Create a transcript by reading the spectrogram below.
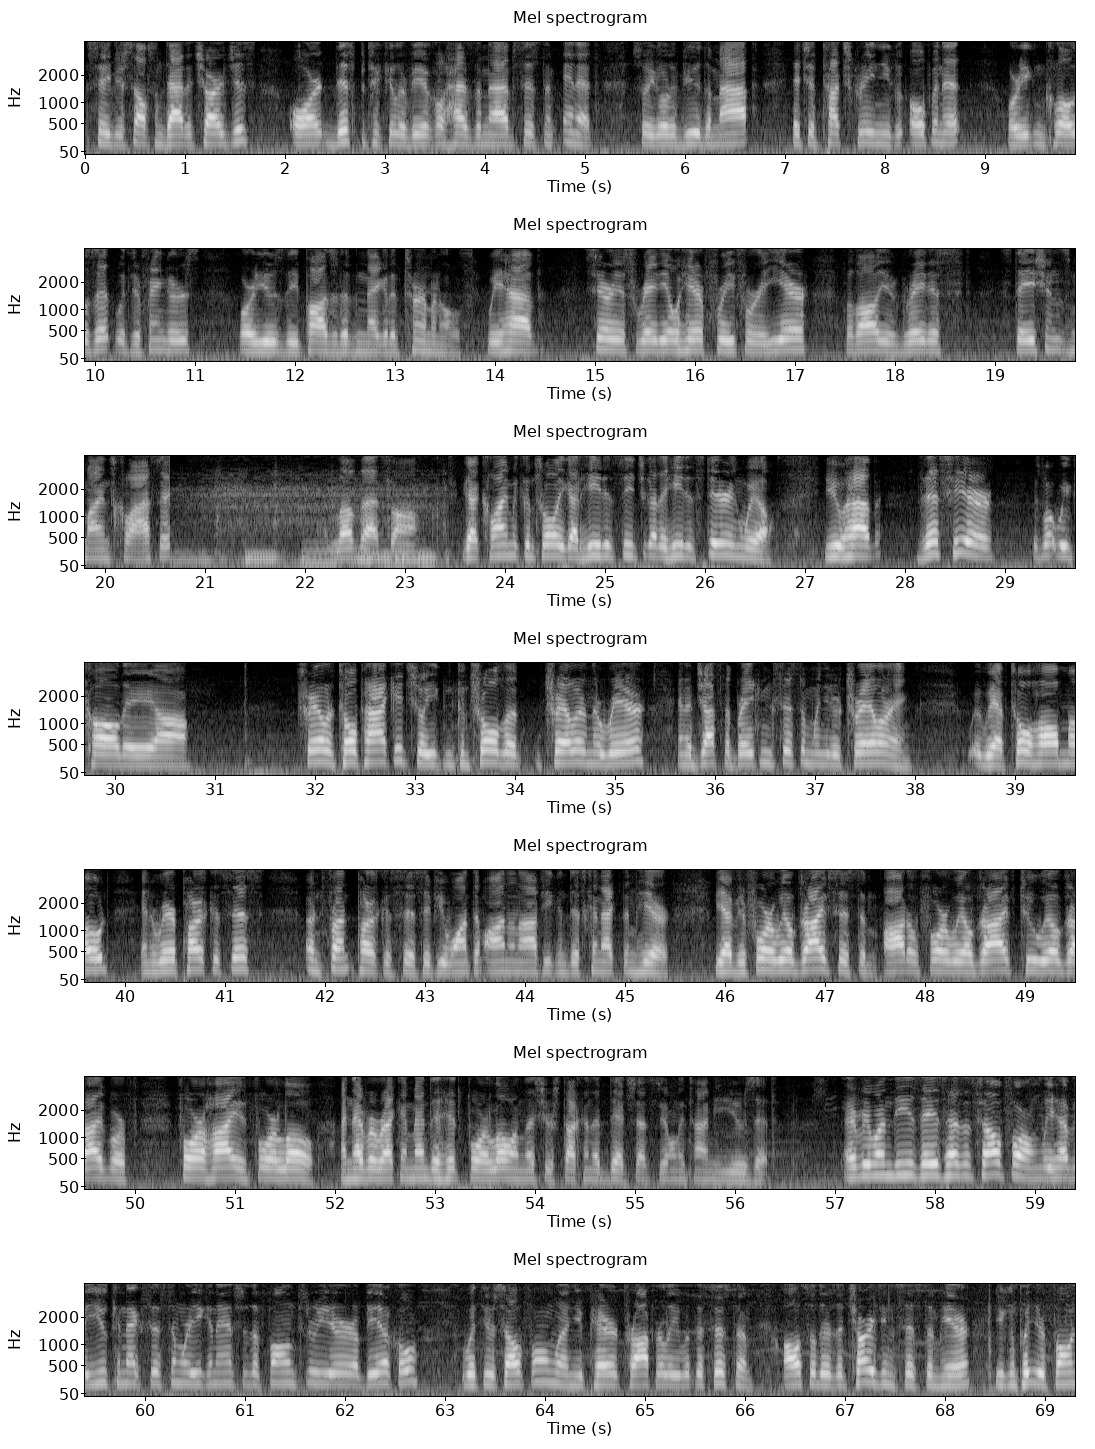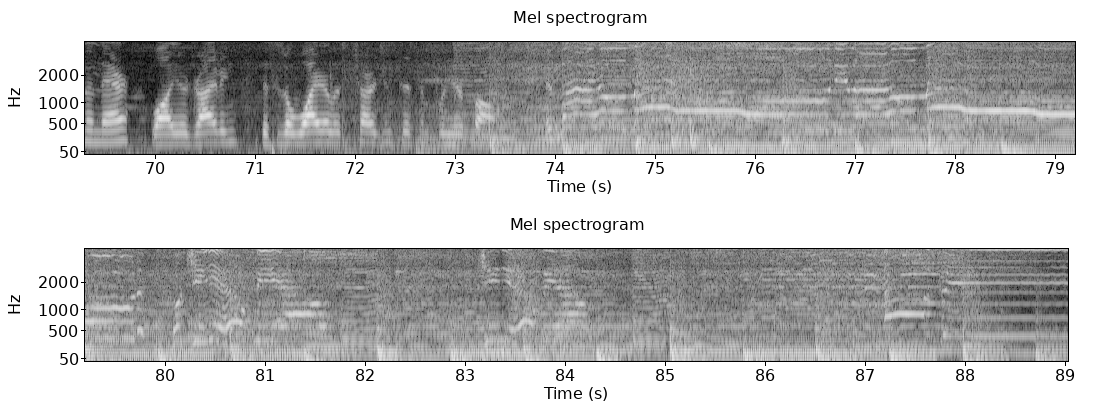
save yourself some data charges. Or this particular vehicle has the nav system in it. So you go to view the map, it's a touchscreen, you can open it, or you can close it with your fingers or use the positive and negative terminals. We have Sirius Radio here free for a year with all your greatest stations. Mine's classic. I love that song. You got climate control, you got heated seats, you got a heated steering wheel. You have this here is what we call a uh, trailer tow package so you can control the trailer in the rear and adjust the braking system when you're trailering. We have tow haul mode and rear park assist and front park assist. If you want them on and off, you can disconnect them here. You have your four-wheel drive system, auto four-wheel drive, two-wheel drive, or four high and four low. I never recommend to hit four low unless you're stuck in a ditch. That's the only time you use it. Everyone these days has a cell phone. We have a Uconnect system where you can answer the phone through your vehicle with your cell phone when you pair it properly with the system. Also, there's a charging system here. You can put your phone in there while you're driving. This is a wireless charging system for your phone.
